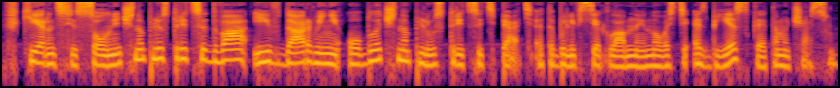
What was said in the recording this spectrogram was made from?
в Кернсе солнечно плюс 32 и в Дарвине облачно плюс 35. Это были все главные новости СБС к этому часу.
